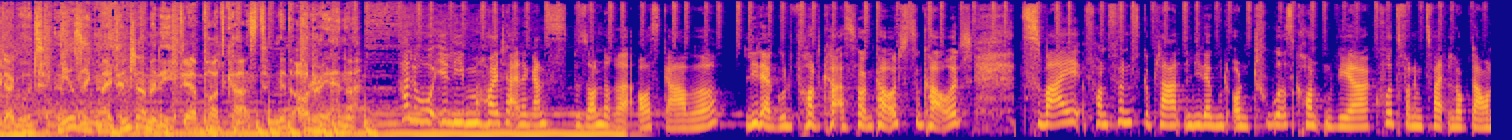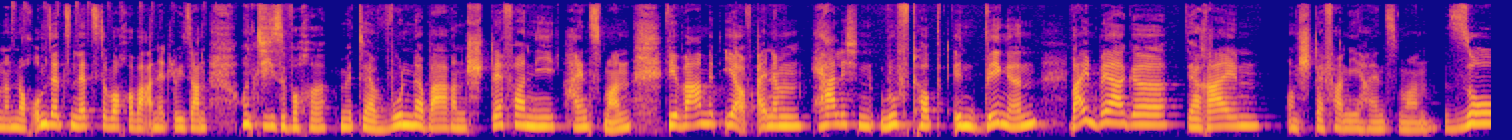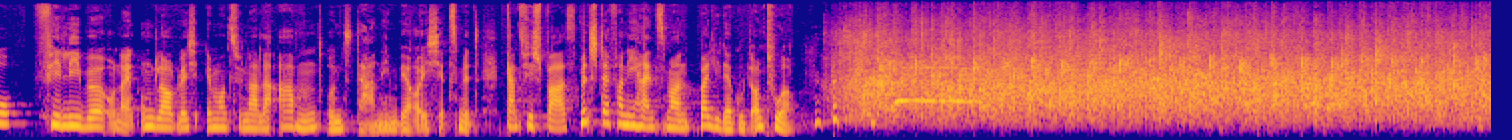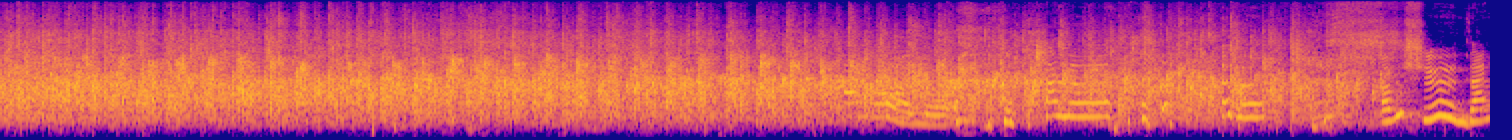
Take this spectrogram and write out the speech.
Liedergut, Music Made in Germany, der Podcast mit Audrey Henner. Hallo, ihr Lieben, heute eine ganz besondere Ausgabe. Liedergut Podcast von Couch zu Couch. Zwei von fünf geplanten Liedergut on Tours konnten wir kurz vor dem zweiten Lockdown noch umsetzen. Letzte Woche war Annette Louisanne und diese Woche mit der wunderbaren Stefanie Heinzmann. Wir waren mit ihr auf einem herrlichen Rooftop in Bingen. Weinberge, der Rhein und Stefanie Heinzmann. So viel Liebe und ein unglaublich emotionaler Abend. Und da nehmen wir euch jetzt mit. Ganz viel Spaß mit Stefanie Heinzmann bei Liedergut on Tour.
